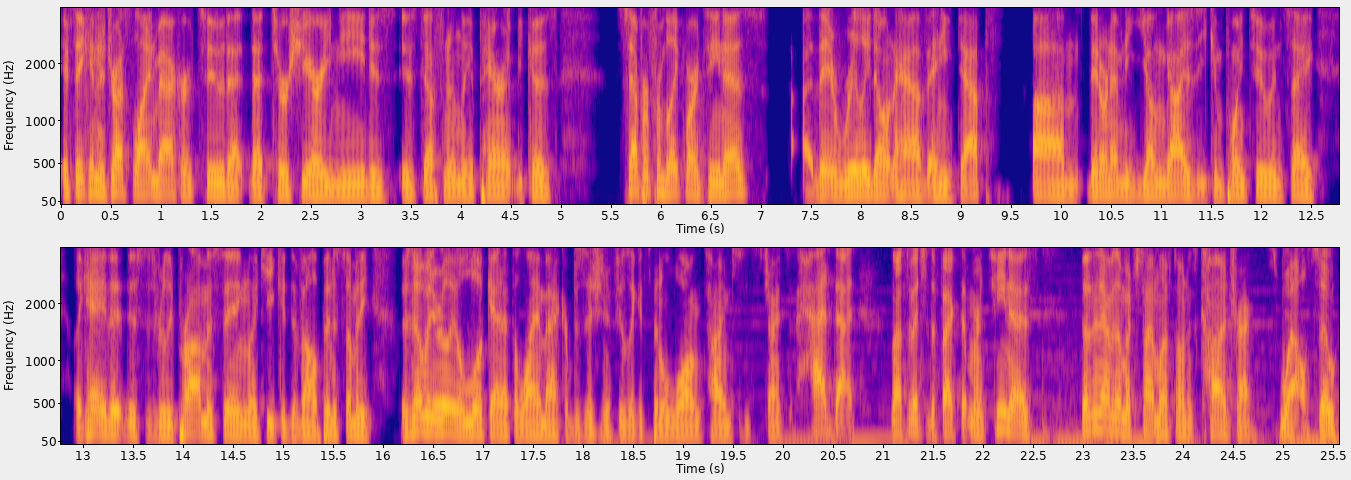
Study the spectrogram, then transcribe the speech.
if they can address linebacker too, that that tertiary need is is definitely apparent because separate from Blake Martinez, uh, they really don't have any depth. Um, they don't have any young guys that you can point to and say like, "Hey, th- this is really promising." Like he could develop into somebody. There's nobody really to look at at the linebacker position. It feels like it's been a long time since the Giants have had that. Not to mention the fact that Martinez doesn't have that much time left on his contract as well. So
